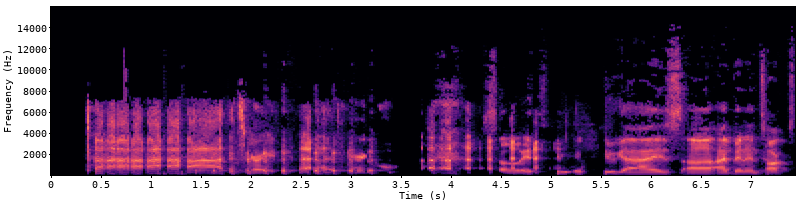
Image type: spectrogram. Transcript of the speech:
That's great. That's very cool. so it's it's two guys. Uh, I've been in talks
